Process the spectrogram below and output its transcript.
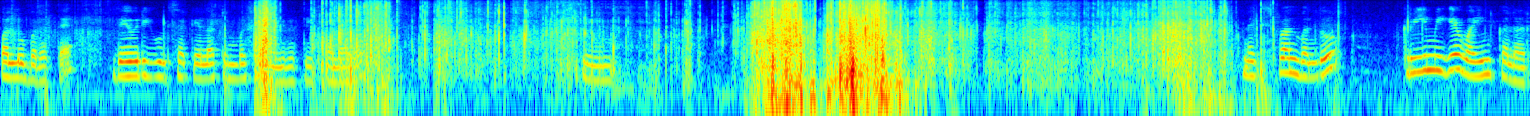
pallu ಬರುತ್ತೆ. ದೇವರಿಗೆ ಉಡ್ಸೋಕ್ಕೆಲ್ಲ ತುಂಬ ಚೆನ್ನಾಗಿರುತ್ತೆ ಈ ಕಲರು. ಸೇಮ್. ನೆಕ್ಸ್ಟ್ ಒನ್ ಬಂದು ಕ್ರೀಮಿಗೆ ವೈನ್ ಕಲರ್.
